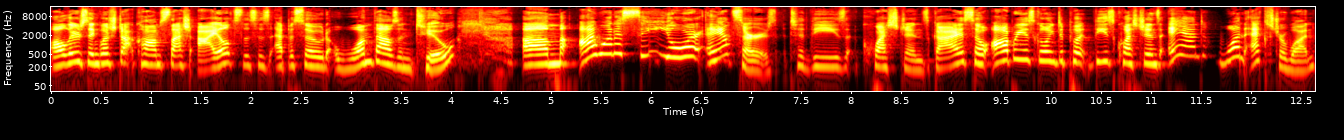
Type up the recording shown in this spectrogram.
allearsenglish.com slash IELTS. This is episode 1002. Um, I want to see your answers to these questions, guys. So Aubrey is going to put these questions and one extra one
